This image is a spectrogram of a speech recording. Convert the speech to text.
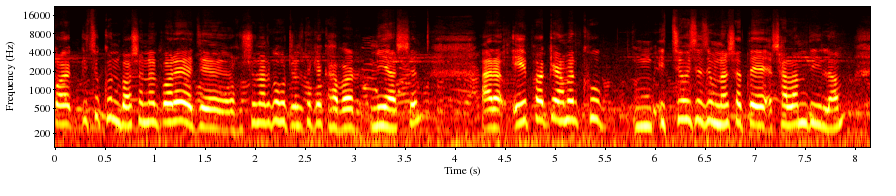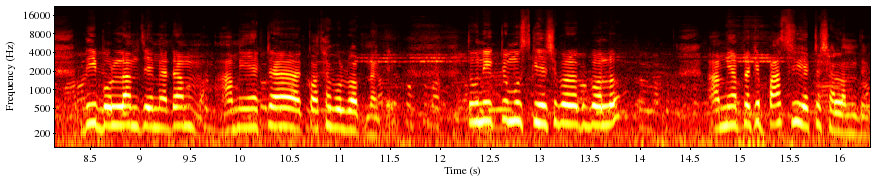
কয়েক, কিছুক্ষণ বসানোর পরে যে সোনারগাঁ হোটেল থেকে খাবার নিয়ে আসেন। আর এই ফাঁকে আমার খুব ইচ্ছে হয়েছে যে ওনার সাথে সালাম দিলাম। দিয়ে বললাম যে, ম্যাডাম, আমি একটা কথা বলব আপনাকে। তো উনি একটু মুস্কি হেসে বল- আমি আপনাকে পাঁচই একটা সালাম দেব।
